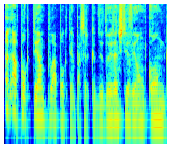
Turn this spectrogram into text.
há, há pouco tempo há pouco tempo há cerca de dois anos estive em Hong Kong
